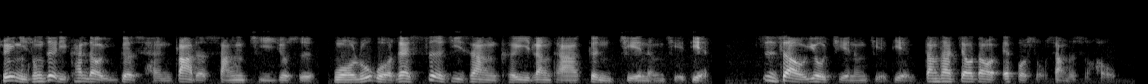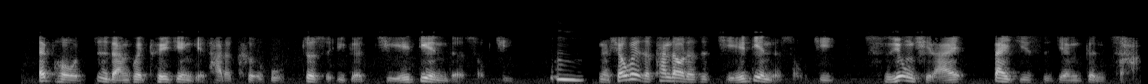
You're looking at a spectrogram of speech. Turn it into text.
所以你从这里看到一个很大的商机，就是我如果在设计上可以让它更节能节电，制造又节能节电，当它交到 Apple 手上的时候，Apple 自然会推荐给他的客户，这是一个节电的手机。嗯，那消费者看到的是节电的手机，使用起来待机时间更长，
